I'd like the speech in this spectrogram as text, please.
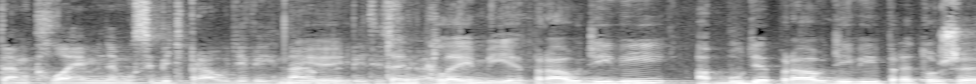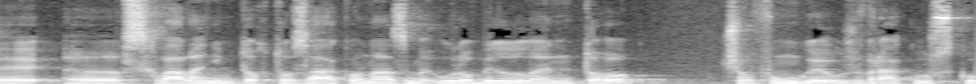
ten claim nemusí byť pravdivý. Nie, sú ten claim je pravdivý a bude pravdivý, pretože e, schválením tohto zákona sme urobili len to, čo funguje už v Rakúsku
